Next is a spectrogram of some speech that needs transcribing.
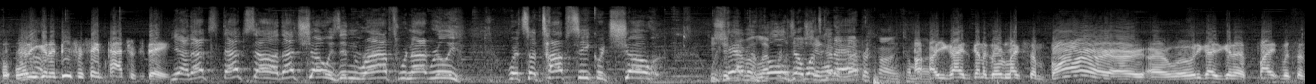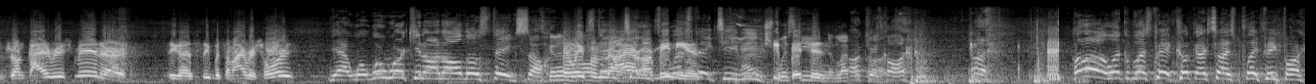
What are you gonna do for St. Patrick's Day? Yeah, that's that's uh, that show is in wraps. We're not really. It's a top secret show. You we should can't have a divulge leprechaun. on You what's should have a happen. leprechaun come Are on. are you guys gonna go to like some bar, or, or, or what are you guys gonna fight with some drunk Irishmen, or are you gonna sleep with some Irish whores? Yeah, well, we're working on all those things. So It's gonna Stay away from involve the Stay Ar- for Armenians. Let's Paint TV. Irish whiskey bitches. and a leprechaun. Okay, caller. All right. Hello, welcome. Let's Paint Cook Exercise Play Ping Pong.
